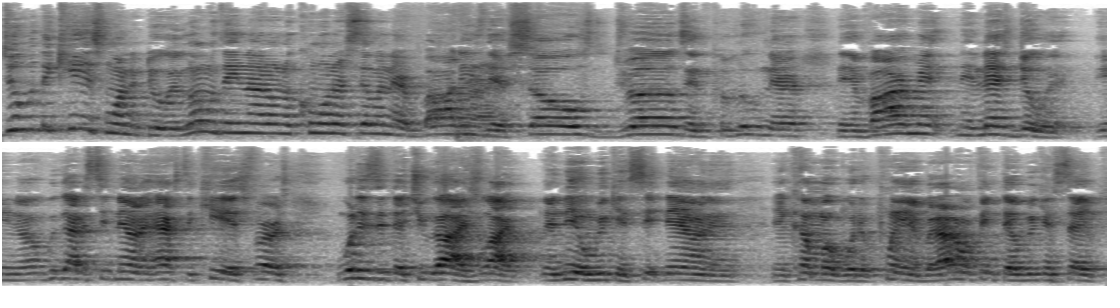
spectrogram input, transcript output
do what the kids want to do. As long as they're not on the corner selling their bodies, their souls, drugs, and polluting their the environment, then let's do it. You know, we got to sit down and ask the kids first, what is it that you guys like, and then we can sit down and and come up with a plan. But I don't think that we can say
